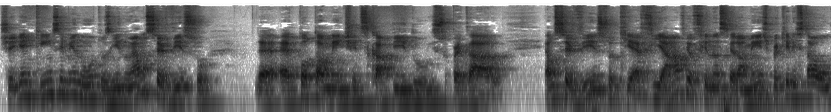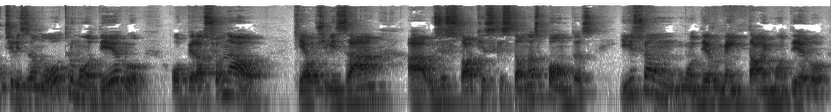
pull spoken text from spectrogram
chega em 15 minutos, e não é um serviço é, é totalmente descabido e super caro. É um serviço que é viável financeiramente porque ele está utilizando outro modelo operacional, que é utilizar ah, os estoques que estão nas pontas. Isso é um modelo mental e modelo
